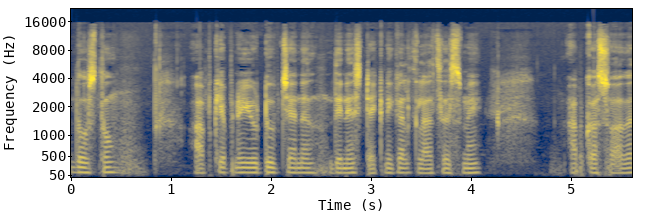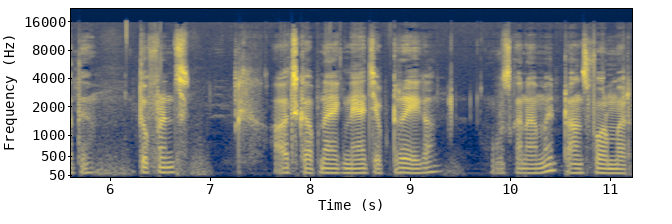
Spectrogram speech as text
दोस्तों, आपके अपने YouTube channel Dinesh technical classes में आपका स्वागत है। तो फ्रेंड्स, आज का अपना एक नया चैप्टर रहेगा, उसका नाम है ट्रांसफॉर्मर।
